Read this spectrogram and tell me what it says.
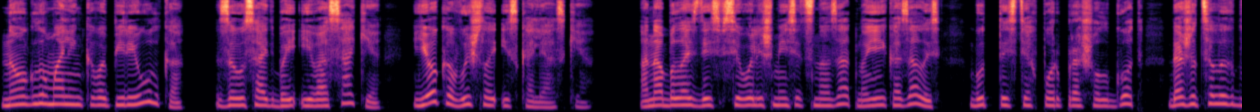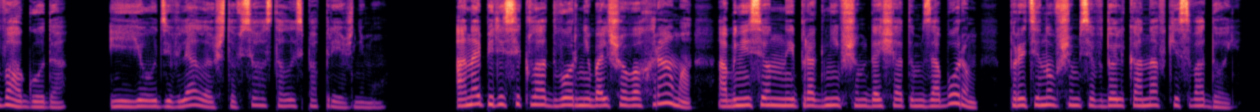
На углу маленького переулка, за усадьбой Ивасаки, Йока вышла из коляски. Она была здесь всего лишь месяц назад, но ей казалось, будто с тех пор прошел год, даже целых два года, и ее удивляло, что все осталось по-прежнему. Она пересекла двор небольшого храма, обнесенный прогнившим дощатым забором, протянувшимся вдоль канавки с водой.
